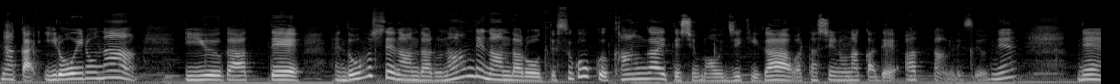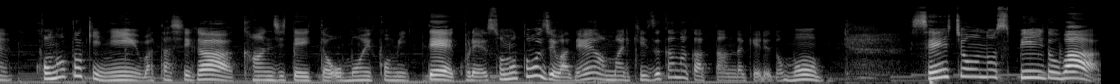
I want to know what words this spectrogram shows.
なんかいろいろな理由があってどうしてなんだろうなんでなんだろうってすごく考えてしまう時期が私の中であったんですよね。でこの時に私が感じていた思い込みってこれその当時はねあんまり気づかなかったんだけれども成長のスピードは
